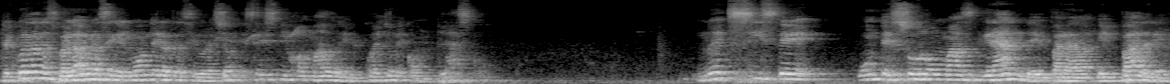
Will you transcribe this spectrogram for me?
¿Recuerdan las palabras en el monte de la transfiguración? Ese es mi hijo amado en el cual yo me complazco. No existe un tesoro más grande para el Padre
